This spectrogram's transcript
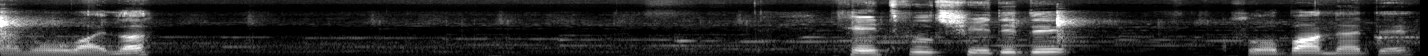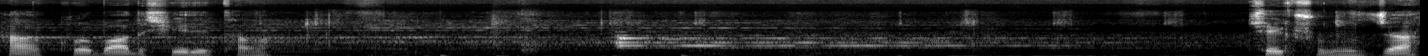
yani o olayla. Handful şeyde de Crowbar nerede? Ha Crowbar da şeyde tamam. Çek şunu hızlıca.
